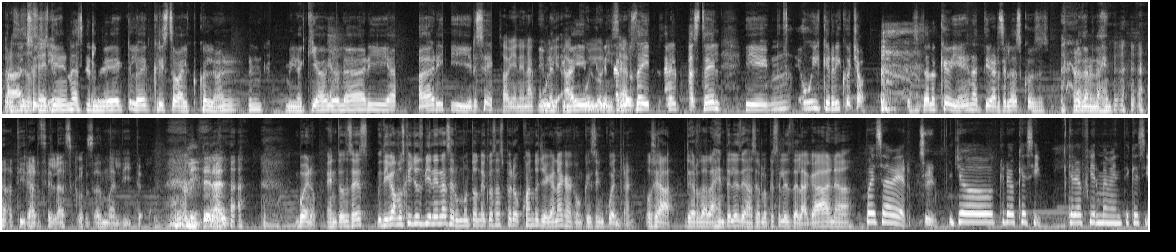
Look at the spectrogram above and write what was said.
pero ¿es eso Falso, ellos serio? vienen a hacer lo de, Cristóbal Colón. Mira aquí a violar y a y irse. O sea, vienen a, culi- a ahí, meter culionizar. los deditos en el pastel y mm, uy, qué rico, chao. Eso es a lo que vienen a tirarse las cosas. Perdón, la gente. a tirarse las cosas, maldito. Literal. Bueno, entonces, digamos que ellos vienen a hacer un montón de cosas, pero cuando llegan acá, ¿con qué se encuentran? O sea, de verdad, la gente les deja hacer lo que se les dé la gana. Pues a ver, Sí, yo creo que sí. creo firmemente que sí.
